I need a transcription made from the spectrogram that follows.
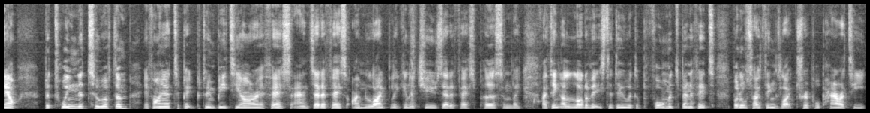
Now, between the two of them, if I had to pick between BTRFS and ZFS, I'm likely going to choose ZFS personally. I think a lot of it is to do with the performance benefits, but also things like triple parity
